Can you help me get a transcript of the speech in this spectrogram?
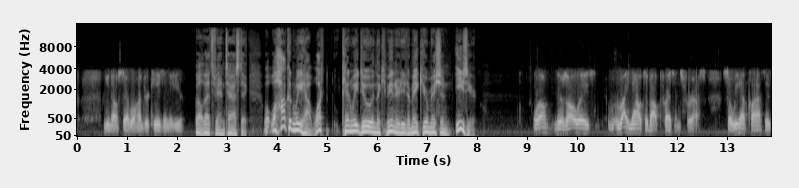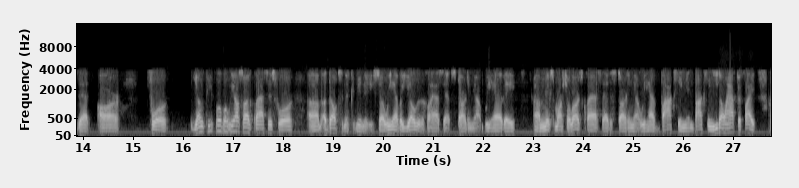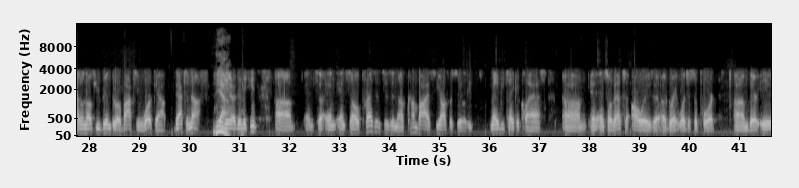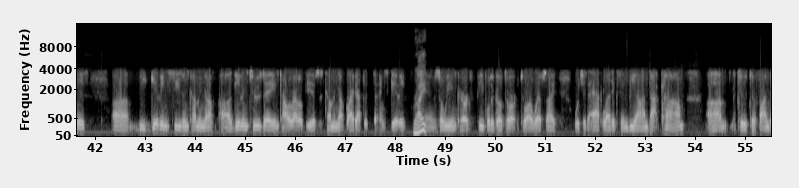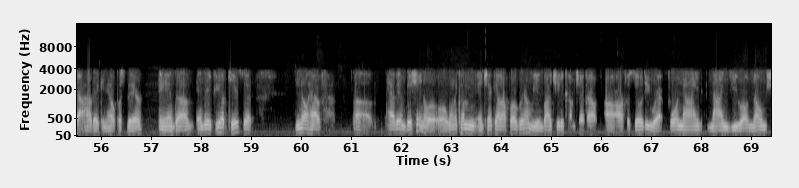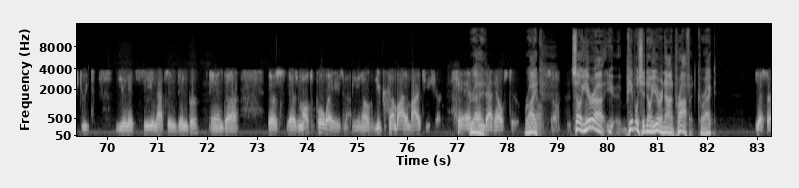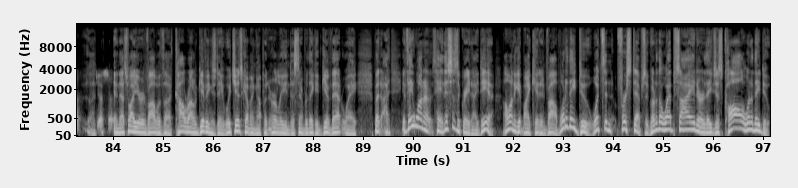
you know, several hundred kids in a year. Well, that's fantastic. Well, well, how can we help? What can we do in the community to make your mission easier? Well, there's always right now it's about presence for us. So we have classes that are for young people, but we also have classes for um, adults in the community. So we have a yoga class that's starting up. We have a um, mixed martial arts class that is starting up. We have boxing, and boxing you don't have to fight. I don't know if you've been through a boxing workout. That's enough. Yeah. you know what I mean. Um, and so and and so presence is enough. Come by, see our facility, maybe take a class. Um, and, and so that's always a, a great way to support. Um, there is uh, the giving season coming up. Uh, giving Tuesday in Colorado Gives is coming up right after Thanksgiving. Right. And so we encourage people to go to our, to our website, which is athleticsandbeyond.com, um, to, to find out how they can help us there. And um, and if you have kids that you know have uh, have ambition or, or want to come and check out our program, we invite you to come check out our, our facility. We're at 4990 Nome Street, Unit C, and that's in Denver. And uh, there's there's multiple ways. You know, you can come by and buy a T-shirt, and, Right. and that helps too. you Right. know, so So you're a you, people should know you're a nonprofit, correct? yes, sir. Yes, sir. And that's why you're involved with uh, Colorado Givings Day, which is coming up in early in December. They could give that way. But I, if they want to, hey, this is a great idea. I want to get my kid involved. What do they do? What's in first steps? They go to the website or they just call? What do they do?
